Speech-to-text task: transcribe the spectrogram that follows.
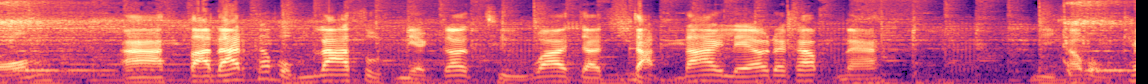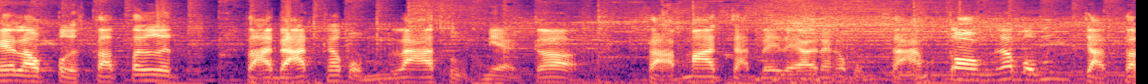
องอ่าสตาร์ดัตครับผมล่าสุดเนี่ยก็ถือว่าจะจัดได้แล้วนะครับนะนี่ครับผมแค่เราเปิดสตาร์เตอร์สตาร์ดัตครับผมล่าสุดเนี่ยก็สามารถจัดได้แล้วนะครับผม3กล่องครับผมจัดส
